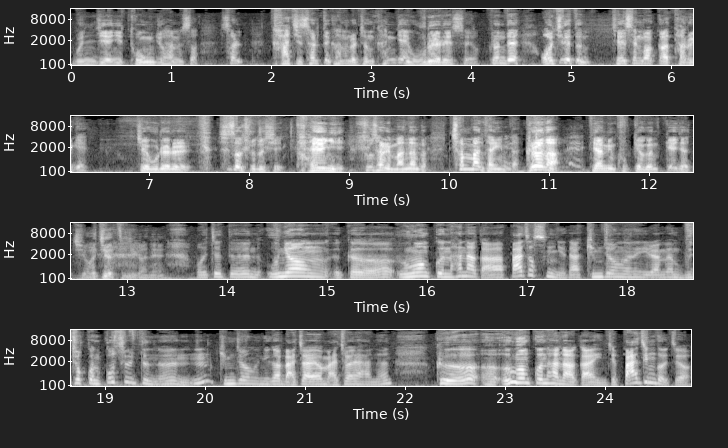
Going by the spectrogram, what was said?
문재인이 동조하면서 설- 같이 설득하는 걸 저는 굉장히 우려를 했어요. 그런데 어찌됐든 제 생각과 다르게 제 우려를 씻어주듯이 다행히 두 사람이 만난 건 천만 다행입니다. 그러나 대한민국 국격은 깨졌지. 어찌됐든지 간에. 어쨌든 운영 그 응원꾼 하나가 빠졌습니다. 김정은이라면 무조건 꽃을 뜨는 음? 김정은이가 맞아요, 맞아야 하는 그 어, 응원꾼 하나가 이제 빠진 거죠.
